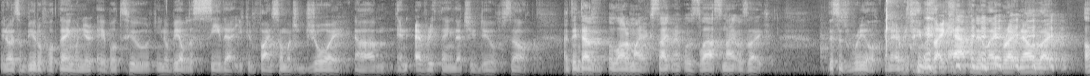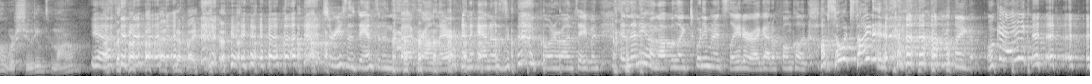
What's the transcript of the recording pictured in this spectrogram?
you know, it's a beautiful thing when you're able to, you know, be able to see that. You can find so much joy um, in everything that you do. So I think that was a lot of my excitement was last night was like, this is real. And everything was like happening like right now. like, oh, we're shooting tomorrow? Yeah. I no idea. Sharice is dancing in the background there, and Hannah's going around taping. And then he hung up, and like 20 minutes later, I got a phone call, and I'm so excited. I'm like, okay.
